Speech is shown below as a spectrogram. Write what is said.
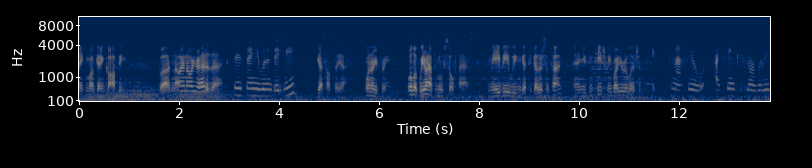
thinking about getting coffee. But now I know where your head is at. So you're saying you wouldn't date me? Yes, I'll say yes. When are you free? Well, look, we don't have to move so fast. Maybe we can get together sometime, and you can teach me about your religion. Matthew, I think you're really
